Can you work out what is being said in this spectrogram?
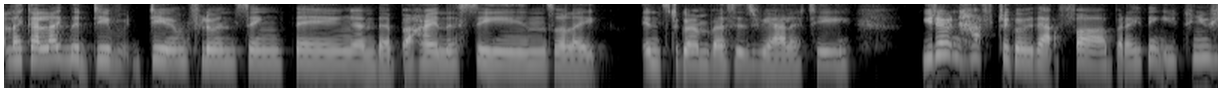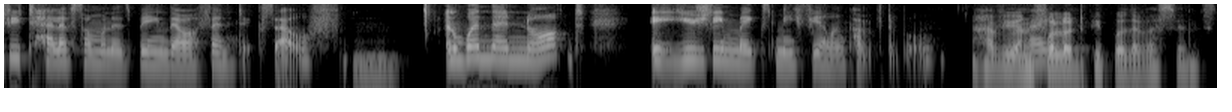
like I like the de- de-influencing thing and the behind the scenes or like Instagram versus reality. You don't have to go that far, but I think you can usually tell if someone is being their authentic self. Mhm. And when they're not, it usually makes me feel uncomfortable. Have you Right. unfollowed people ever since?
